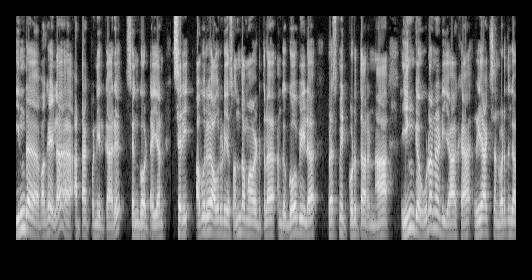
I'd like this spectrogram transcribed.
இந்த வகையில அட்டாக் பண்ணியிருக்காரு செங்கோட்டையன். சரி அவரு அவருடைய சொந்த மாவட்டத்துல அங்க கோபியில பிரஸ் மீட் கொடுத்தாருன்னா இங்க உடனடியாக ரியாக்ஷன் வருதுங்க.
